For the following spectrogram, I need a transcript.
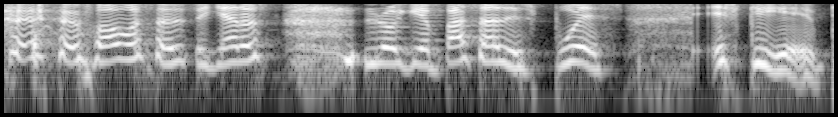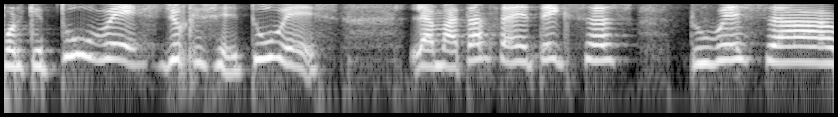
Vamos a enseñaros lo que pasa después. Es que, porque tú ves, yo qué sé, tú ves la matanza de Texas, tú ves a,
